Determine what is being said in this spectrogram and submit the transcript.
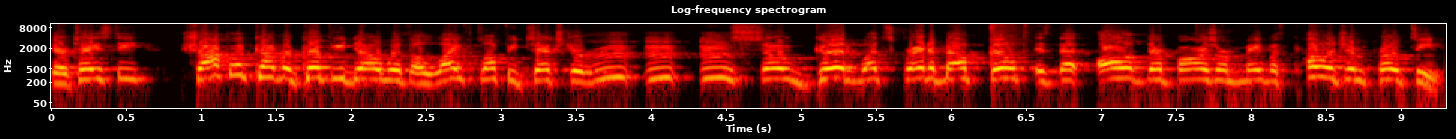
they're tasty, chocolate covered cookie dough with a light, fluffy texture. Mm, mm, mm, so good. What's great about Built is that all of their bars are made with collagen protein,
